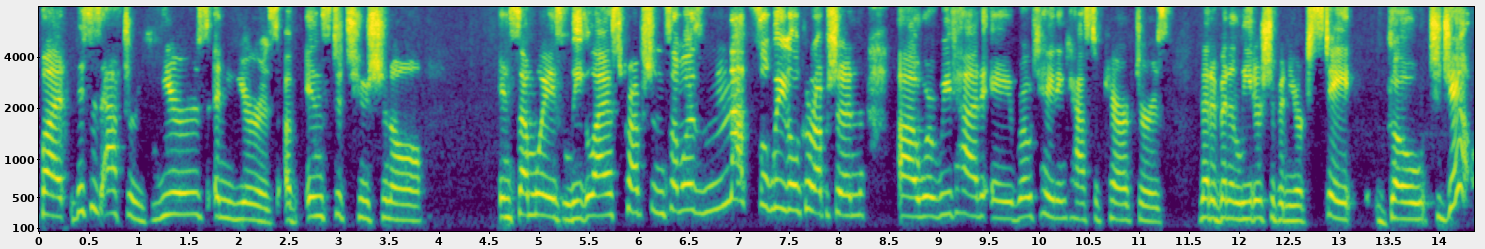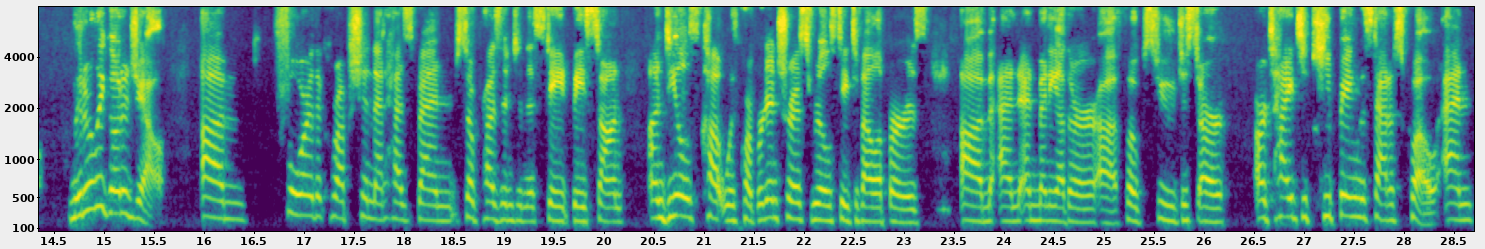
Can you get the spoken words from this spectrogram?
but this is after years and years of institutional, in some ways legalized corruption, some ways not so legal corruption, uh, where we've had a rotating cast of characters that have been in leadership in New York State go to jail, literally go to jail um, for the corruption that has been so present in the state based on on deals cut with corporate interests, real estate developers, um, and and many other uh, folks who just are are tied to keeping the status quo. And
